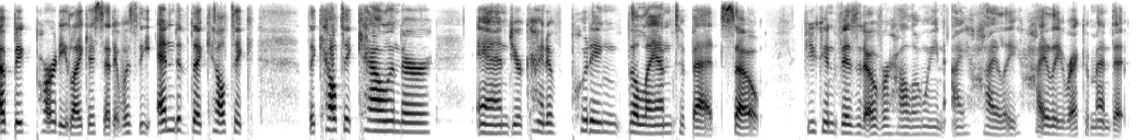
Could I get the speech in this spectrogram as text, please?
a big party. Like I said, it was the end of the Celtic the Celtic calendar and you're kind of putting the land to bed. So if you can visit over Halloween, I highly, highly recommend it.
